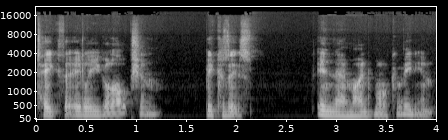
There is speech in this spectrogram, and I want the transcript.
take the illegal option because it's in their mind more convenient.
